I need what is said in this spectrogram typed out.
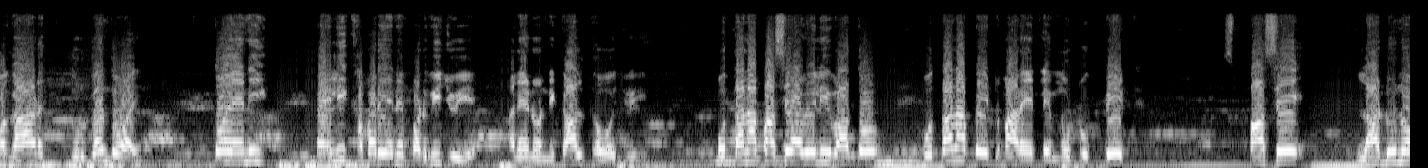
બગાડ, દુર્ગંધ હોય, તો એની પહેલી ખબર એને પડવી જોઈએ અને એનો નિકાલ થવો જોઈએ. પોતાના પાસે આવેલી વાતો પોતાના પેટમાં રહે એટલે મોટું પેટ પાસે લાડુનો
